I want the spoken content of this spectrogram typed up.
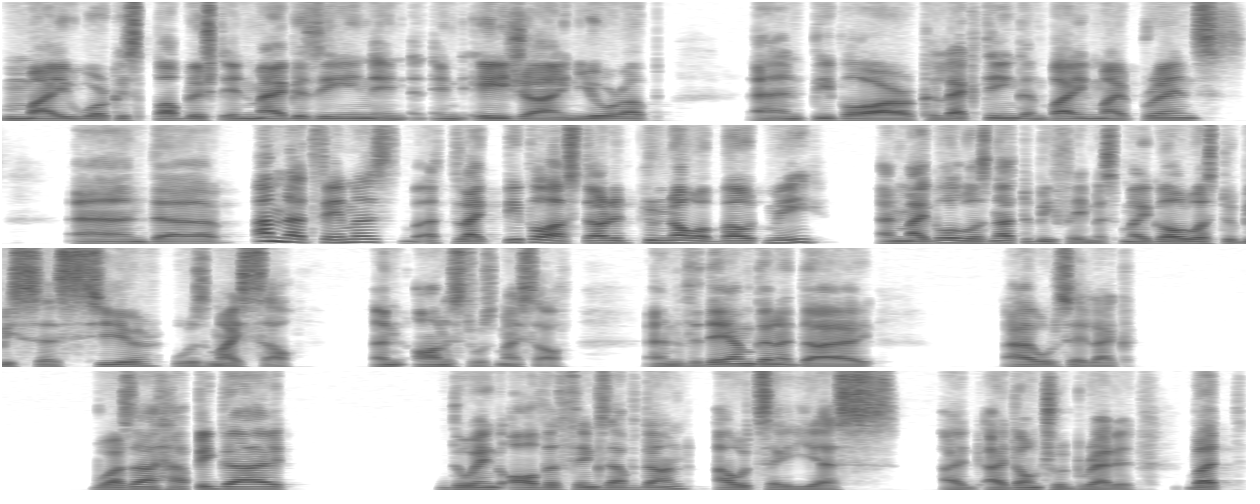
my work is published in magazine in, in Asia, in Europe, and people are collecting and buying my prints. And uh, I'm not famous, but like people are started to know about me. And my goal was not to be famous. My goal was to be sincere with myself and honest with myself. And the day I'm gonna die, I will say like, was I a happy guy doing all the things I've done? I would say yes. I, I don't regret it. But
